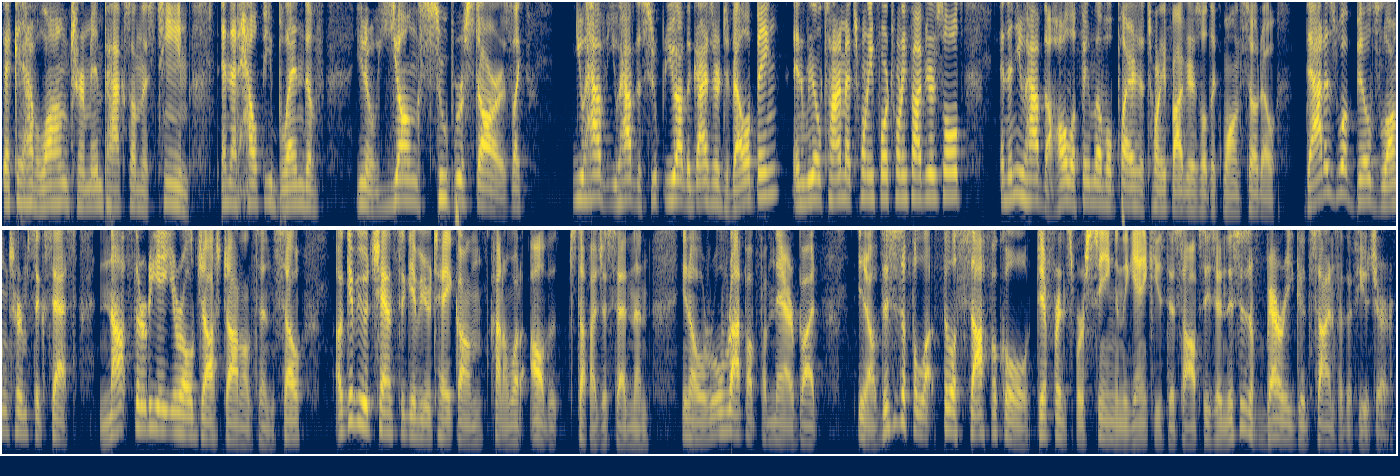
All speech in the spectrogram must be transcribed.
that can have long term impacts on this team, and that healthy blend of you know young superstars like you have you have the super you have the guys that are developing in real time at 24 25 years old and then you have the hall of fame level players at 25 years old like juan soto. That is what builds long-term success not 38 year old josh donaldson. So i'll give you a chance to give your take on kind of what all the stuff i just said and then you know we'll wrap up from there. But you know this is a philo- philosophical difference we're seeing in the yankees this offseason. This is a very good sign for the future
